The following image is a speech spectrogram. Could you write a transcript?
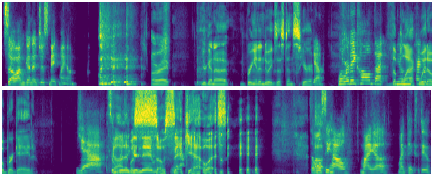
So I'm gonna just make my own. All right. You're going to bring it into existence here. Yeah. What were they called? That The you know who I'm Black? Widow Brigade. Yeah. That's a God, really it was good name. so sick. Yeah, it was. So we'll Uh, see how my uh my picks do.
